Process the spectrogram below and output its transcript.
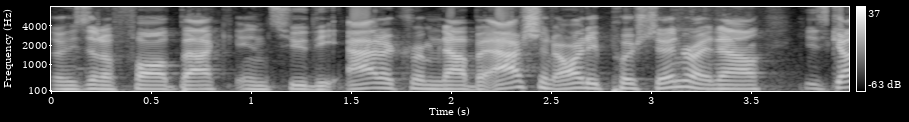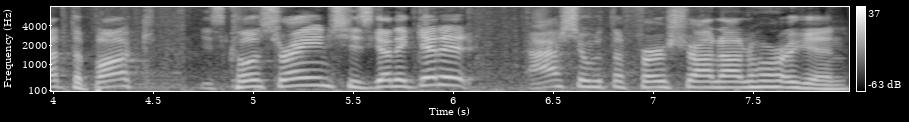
So he's going to fall back into the attic room now. But Ashen already pushed in right now. He's got the buck. He's close range. He's going to get it. Ashen with the first round on Oregon.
